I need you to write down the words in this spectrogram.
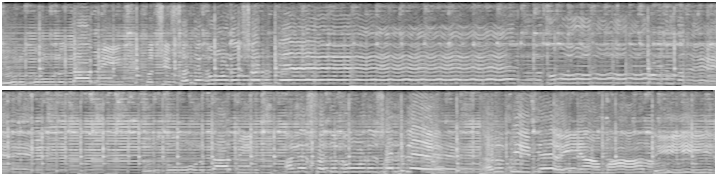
દુર્ગુણ દાબી, પછી સદગુણ સર્જે. દુર્ગુણ દાબી અને સદગુણ સર્જે. ધરતી દે અહીંયામાં ધીર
